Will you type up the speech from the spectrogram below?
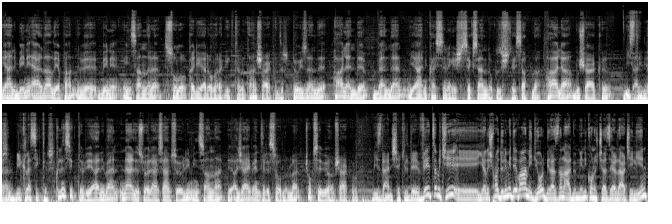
yani beni Erdal yapan ve beni insanlara solo kariyer olarak ilk tanıtan şarkıdır. O yüzden de halen de benden yani kaç sene geçti 89 işte hesapla. Hala bu şarkı İstenir. benden Bir klasiktir. Klasik tabii yani ben nerede söylersem söyleyeyim insanlar e, acayip enteresi olurlar. Çok seviyorum şarkımı. Biz de aynı şekilde ve tabii ki e, yarışma dönemi devam ediyor. Birazdan albümlerini konuşacağız Erdal Çelik'in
